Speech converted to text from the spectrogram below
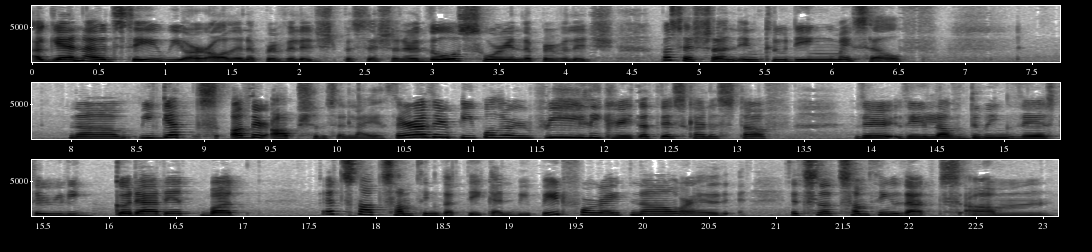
Again, I would say we are all in a privileged position, or those who are in the privileged position, including myself. Now, we get other options in life. There are other people who are really great at this kind of stuff. They they love doing this. They're really good at it, but it's not something that they can be paid for right now, or it's not something that's um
